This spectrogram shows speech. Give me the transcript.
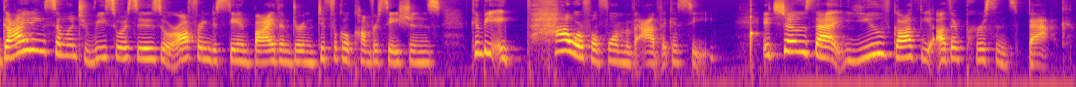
Guiding someone to resources or offering to stand by them during difficult conversations can be a powerful form of advocacy. It shows that you've got the other person's back.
